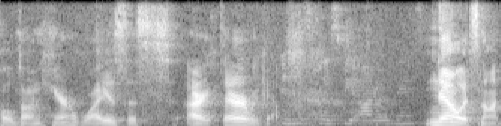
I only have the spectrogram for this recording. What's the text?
Hold on here. Why is this? All right, there we go. Is it supposed to be auto advance? No, it's not.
